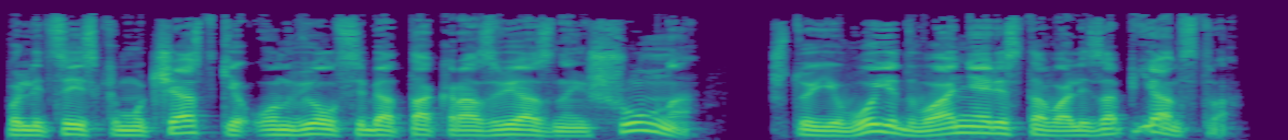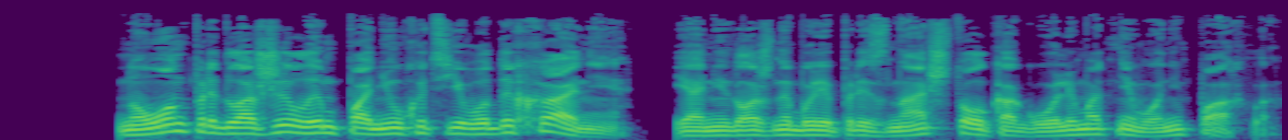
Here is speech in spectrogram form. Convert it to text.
В полицейском участке он вел себя так развязно и шумно, что его едва не арестовали за пьянство. Но он предложил им понюхать его дыхание, и они должны были признать, что алкоголем от него не пахло.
